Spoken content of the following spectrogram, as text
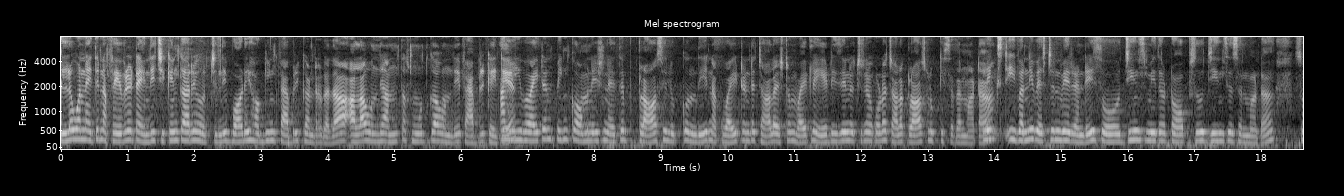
ఎల్లో వన్ అయితే నా ఫేవరెట్ అయింది. చికెన్ కర్రీ వచ్చింది. బాడీ హగ్గింగ్ ఫ్యాబ్రిక్ అంటారు కదా అలా ఉంది. అంత స్మూత్గా ఉంది ఫ్యాబ్రిక్ అయితే. ఈ వైట్ అండ్ పింక్ కాంబినేషన్ అయితే క్లాసీ లుక్ ఉంది. నాకు వైట్ అంటే చాలా ఇష్టం. వైట్లో ఏ డిజైన్ వచ్చినా కూడా చాలా క్లాస్ లుక్ ఇస్తుంది అనమాట నెక్స్ట్ ఇవన్నీ వెస్ట్రన్ వేర్ అండి. సో జీన్స్ మీద టాప్స్ జీన్సెస్ అన్నమాట. సో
